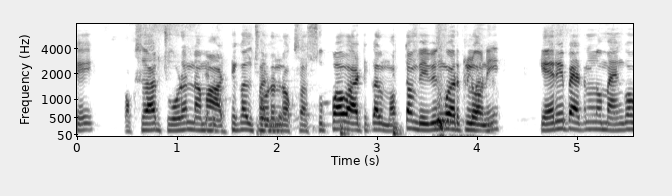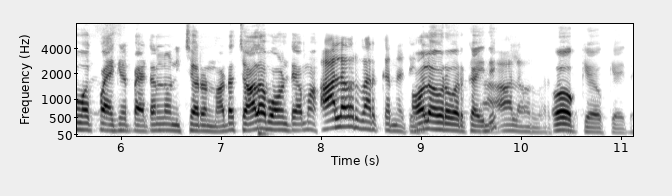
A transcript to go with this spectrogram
చేయి ఒకసారి చూడండి అమ్మ ఆర్టికల్ చూడండి. ఒకసారి సూపర్ ఆర్టికల్ మొత్తం వివింగ్ వర్క్లోని కేరీ ప్యాటర్న్లో మ్యాంగో వర్క్ ప్యాటర్న్లో ఇచ్చారన్నమాట. చాలా బాగుంటాయి అమ్మ. ఆల్ ఓవర్ వర్క్ అన్నట్టు ఆల్ ఓవర్ వర్క్ ఇది? All over work okay okay అయితే.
